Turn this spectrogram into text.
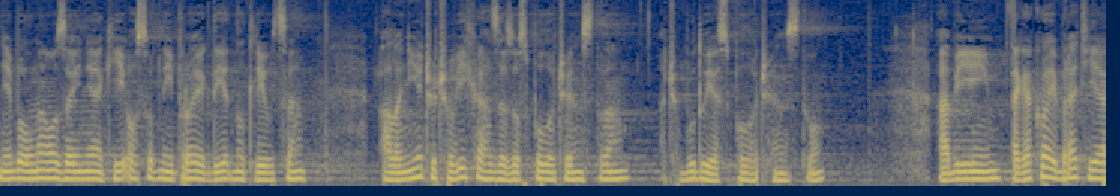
nebol naozaj nejaký osobný projekt jednotlivca, ale niečo, čo vychádza zo spoločenstva a čo buduje spoločenstvo. Aby, tak ako aj bratia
